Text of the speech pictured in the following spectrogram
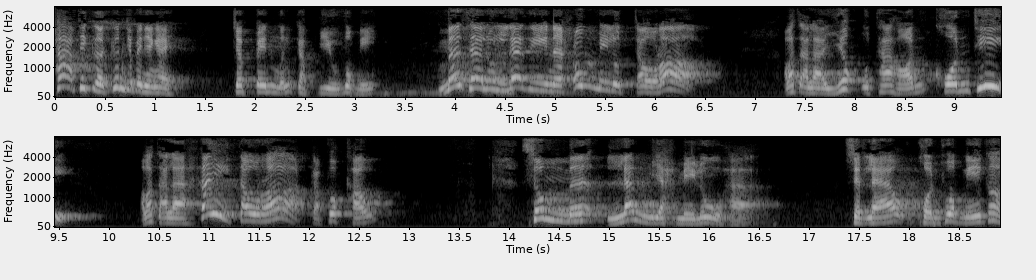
ภาพที่เกิดขึ้นจะเป็นยังไง จะเป็นเหมือนกับยิวพวกนี้ มัลลุลลดีนฮุมมิลุตเตาราอัลลอฮฺตาลายกอุทาหรณ์คนที่อัลลอฮฺตาลาให้เตาราดกับพวกเขาซุมมะลัมยะมิลูฮาเสร็จแล้วคนพวกนี้ก็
